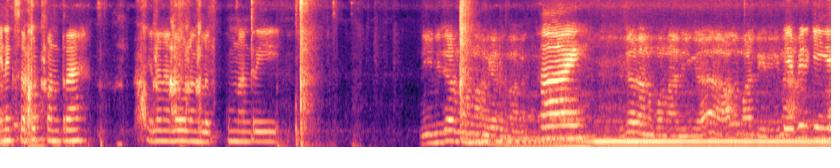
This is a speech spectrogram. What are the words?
எனக்கு சப்போர்ட் பண்ணுற எல்லா நல்ல உள்ளவங்களுக்கும் நன்றி. ஹாய் எப்படி இருக்கீங்க?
